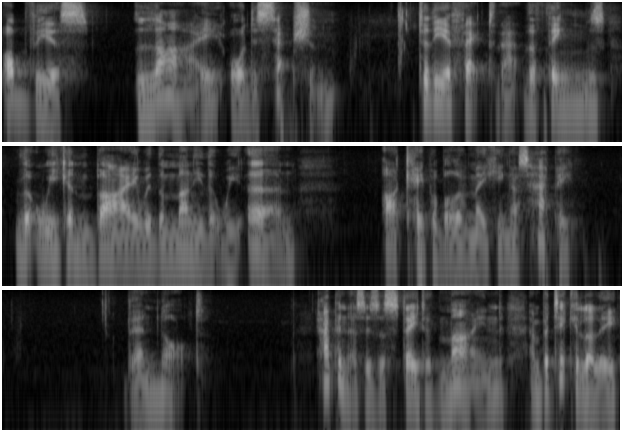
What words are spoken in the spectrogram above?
obvious lie or deception to the effect that the things that we can buy with the money that we earn are capable of making us happy. They're not. Happiness is a state of mind, and particularly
